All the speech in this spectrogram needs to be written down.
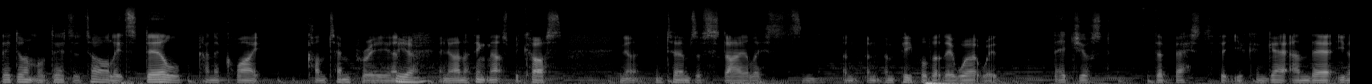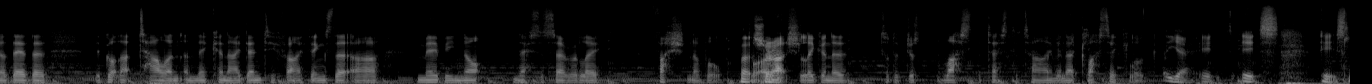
they don't look dated at all. It's still kind of quite contemporary, and yeah. you know, and I think that's because, you know, in terms of stylists and, and, and, and people that they work with, they're just the best that you can get, and they're you know they're the they've got that talent and they can identify things that are maybe not necessarily fashionable, That's but right. are actually going to sort of just last the test of time in a classic look. Yeah, it, it's it's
